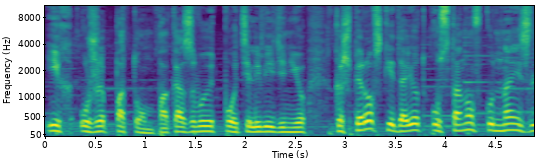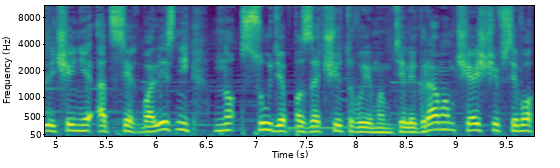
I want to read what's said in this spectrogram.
Их уже потом показывают по телевидению. Кашпировский дает установку на излечение от всех болезней, но, судя по зачитываемым телеграммам, чаще всего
